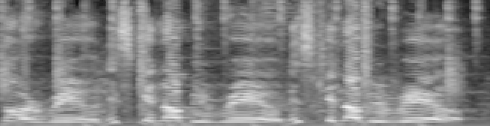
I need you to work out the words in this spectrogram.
Not real. This cannot be real. This cannot be real.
